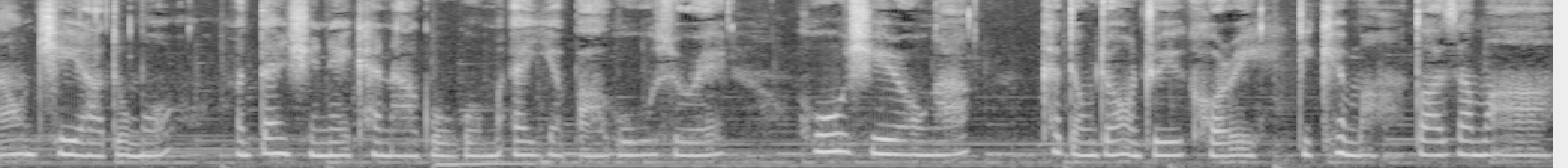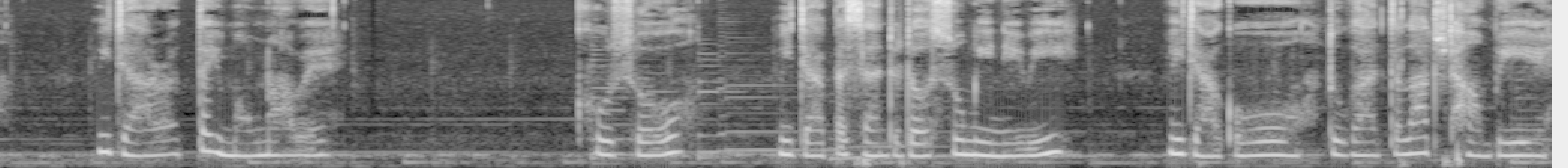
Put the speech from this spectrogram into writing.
အောင်ချေရသူမို့မတန့်ရှင်တဲ့ခန္ဓာကိုယ်ကိုမအပ်ရပါဘူးဆိုရဲ ဟိုးရှိတော့ကခတ်တုံတုံအတွေးခေါ်ရီဒီခေတ်မှာသွားစမ်းမှာမိတာကတော့တိတ်မုန်းတာပဲခုဆိုမိတာပတ်စံတော်တော်စုမိနေပြီမိတာကိုသူကတလားတစ်ထောင်ပေးတယ်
